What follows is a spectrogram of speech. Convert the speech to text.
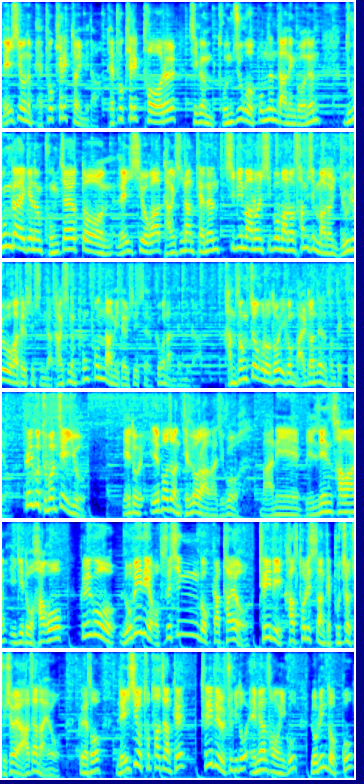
레이시오는 배포 캐릭터입니다. 배포 캐릭터를 지금 돈 주고 뽑는다는 거는 누군가에게는 공짜였던 레이시오가 당신한테는 12만원, 15만원, 30만원 유료가 될 수 있습니다. 당신은 퐁폰남이 될 수 있어요. 그건 안 됩니다. 감성적으로도 이건 말도 안 되는 선택지예요. 그리고 두 번째 이유. 얘도 1버전 딜러라 가지고 많이 밀린 상황이기도 하고 그리고 로빈이 없으신 것 같아요. 트리비 카스토리스한테 붙여주셔야 하잖아요. 그래서 레이시오 토파즈한테 트리비를 주기도 애매한 상황이고 로빈도 없고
